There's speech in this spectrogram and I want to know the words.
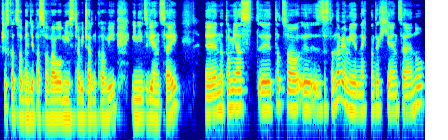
Wszystko, co będzie pasowało ministrowi Czarnkowi i nic więcej. E, natomiast e, to, co zastanawia mnie jednak w kontekście NCN-u,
